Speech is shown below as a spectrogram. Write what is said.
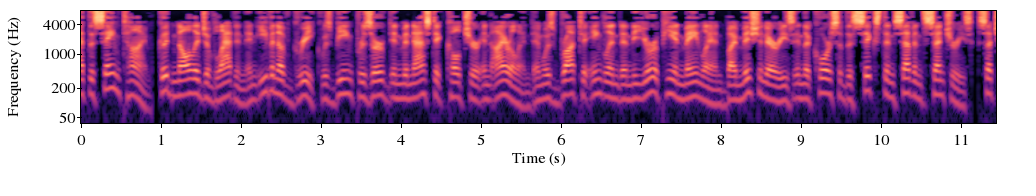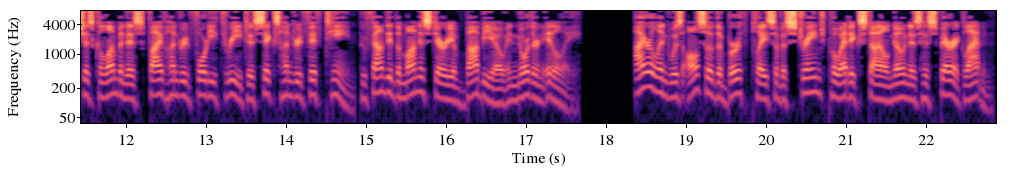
At the same time, good knowledge of Latin and even of Greek was being preserved in monastic culture in Ireland and was brought to England and the European mainland by missionaries in the course of the 6th and 7th centuries, such as Columbanus 543 who founded the monastery of Bobbio in northern Italy. Ireland was also the birthplace of a strange poetic style known as Hisperic Latin.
